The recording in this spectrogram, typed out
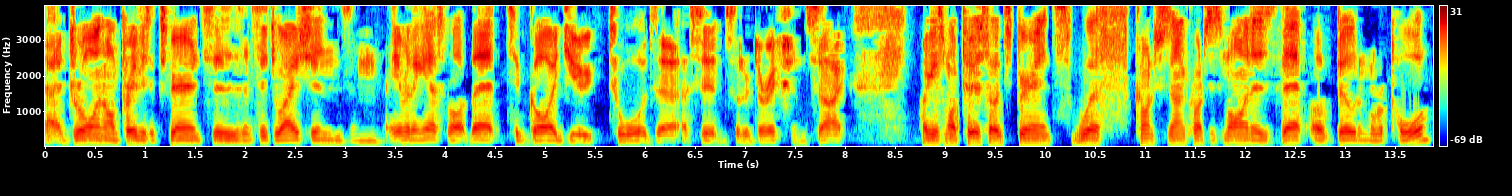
uh, drawn on previous experiences and situations and everything else like that to guide you towards a, a, certain sort of direction. So I guess my personal experience with conscious and unconscious mind is that of building rapport.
